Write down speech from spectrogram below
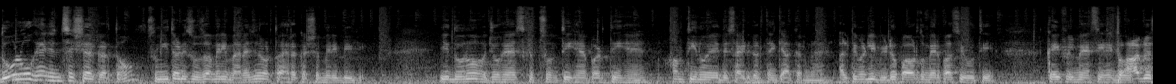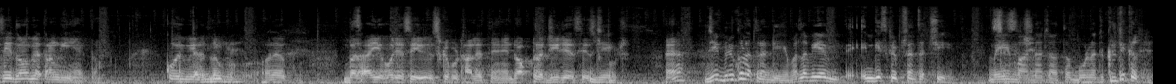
दो लोग हैं जिनसे शेयर करता हूँ। सुनीता डिसूजा मेरी मैनेजर और ताहिरा कश्यप मेरी बीवी। ये दोनों जो है स्क्रिप्ट सुनती हैं पढ़ती हैं हम तीनों ये डिसाइड करते हैं क्या करना है। अल्टीमेटली वीडियो पावर तो मेरे पास ही होती है। कई फ़िल्में ऐसी हैं तो आप जैसे ये दोनों भी अतरंगी हैं एकदम। कोई भी मतलब बधाई हो जैसे स्क्रिप्ट उठा लेते हैं। डॉक्टर जी जैसे। स्क्रिप्ट हैं? जी बिल्कुल अतरंगी है। मतलब ये इनकी स्क्रिप्ट सेंस अच्छी है। मैं ये मानना चाहता हूँ बोलना जो क्रिटिकल है।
